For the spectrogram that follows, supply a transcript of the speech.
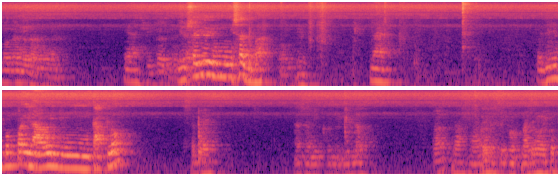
Maganda na na. Yan. Siga. Yung sa'yo yung isa, di ba? Mm. Yan. Pwede niyo bang pailawin yung tatlo? Sabay. Nasa ilaw. Ha? Nari. Likod. Nari mo ikot.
